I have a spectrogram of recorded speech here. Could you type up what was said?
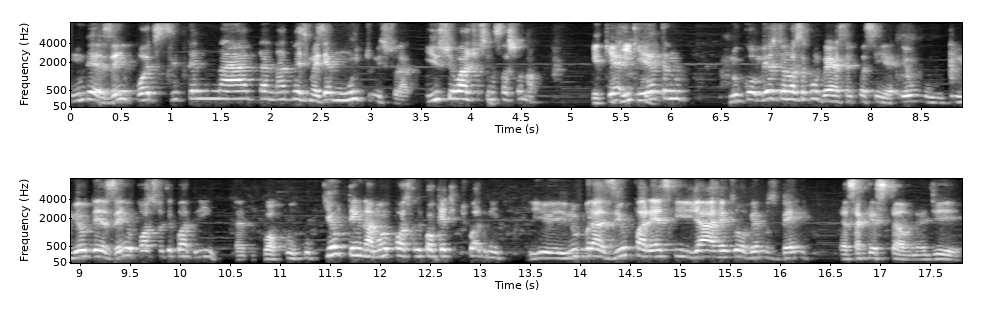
um desenho pode ser ter nada, nada mais, mas é muito misturado. Isso eu acho sensacional. E que, é, que entra no, no começo da nossa conversa, tipo assim, eu, o meu desenho eu posso fazer quadrinho. Né? O, o, o, que eu tenho na mão eu posso fazer qualquer tipo de quadrinho. E, e, no Brasil parece que já resolvemos bem essa questão, né? De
